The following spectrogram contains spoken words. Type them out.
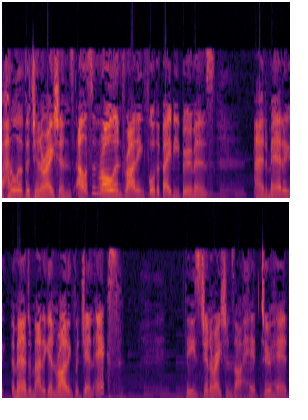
Battle of the Generations. Alison Rowland riding for the Baby Boomers. And Amanda, Madigan riding for Gen X. These generations are head to head.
